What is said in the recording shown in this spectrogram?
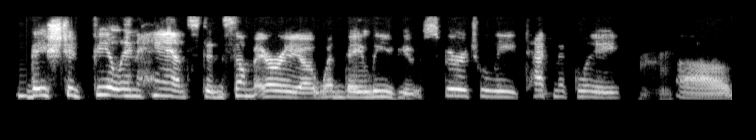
They should feel enhanced in some area when they leave you, spiritually, technically, mm-hmm. uh,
